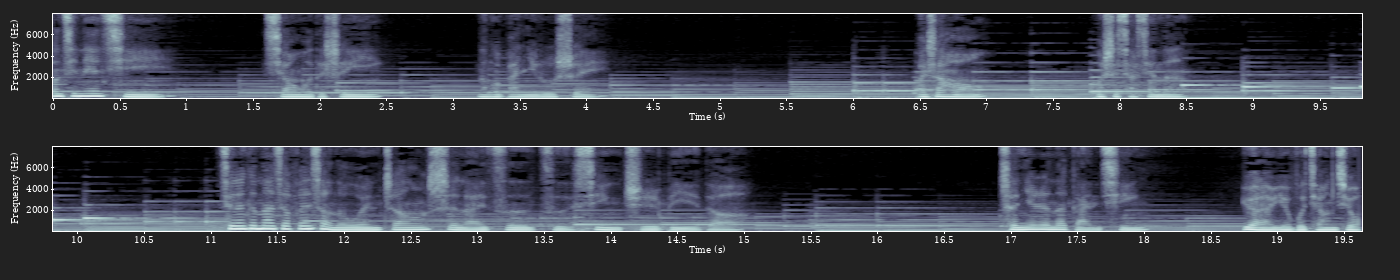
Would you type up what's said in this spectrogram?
从今天起，希望我的声音能够伴你入睡。晚上好，我是小仙嫩。今天跟大家分享的文章是来自子信执笔的《成年人的感情越来越不将就》。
